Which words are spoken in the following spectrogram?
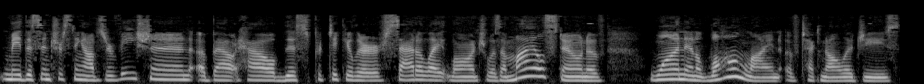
made this interesting observation about how this particular satellite launch was a milestone of one in a long line of technologies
